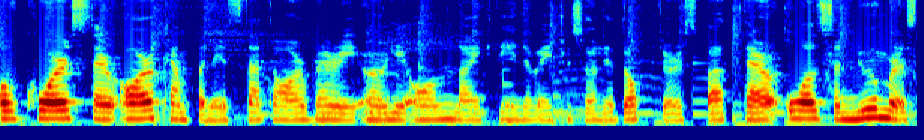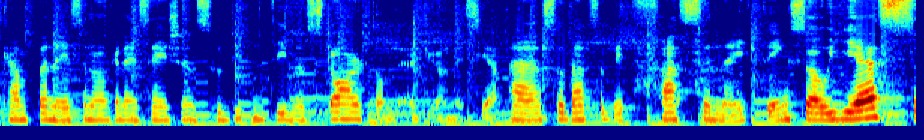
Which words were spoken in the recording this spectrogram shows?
of course there are companies that are very early on like the innovators early adopters but there are also numerous companies and organizations who didn't even start on their journeys yet. Uh, so that's a bit fascinating. So yes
